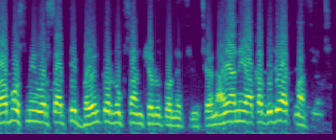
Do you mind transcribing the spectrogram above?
કમોસમી વરસાદથી ભયંકર નુકસાન ખેડૂતોને થયું છે અને અહીંયાની આખા ગુજરાતમાં થયું છે.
